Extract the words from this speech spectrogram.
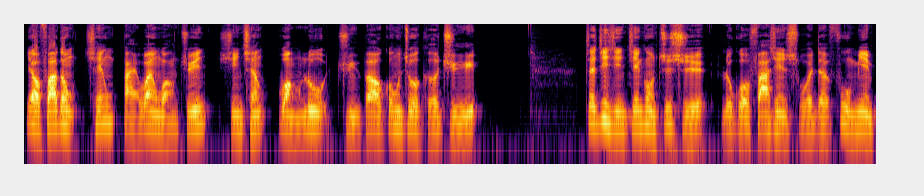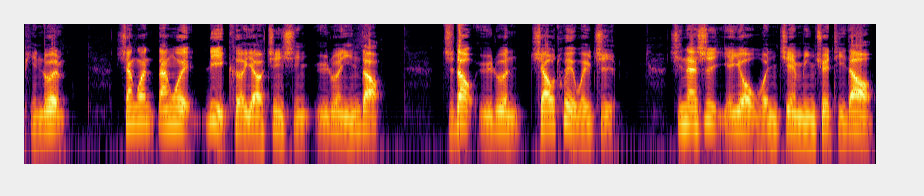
要发动千百万网军，形成网络举报工作格局。在进行监控之时，如果发现所谓的负面评论，相关单位立刻要进行舆论引导，直到舆论消退为止。邢台市也有文件明确提到，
